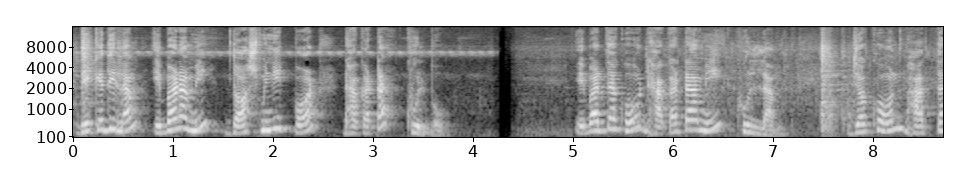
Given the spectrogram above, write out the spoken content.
ঢেকে দিলাম, এবার আমি দশ মিনিট পর ঢাকাটা খুলব। এবার দেখো ঢাকাটা আমি খুললাম। যখন ভাতটা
